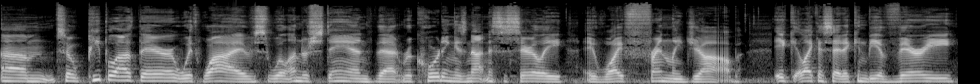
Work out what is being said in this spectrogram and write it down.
Um, so people out there with wives will understand that recording is not necessarily a wife-friendly job. It, like I said, it can be a very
